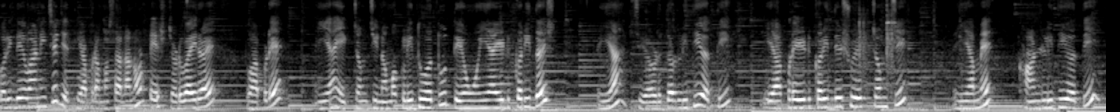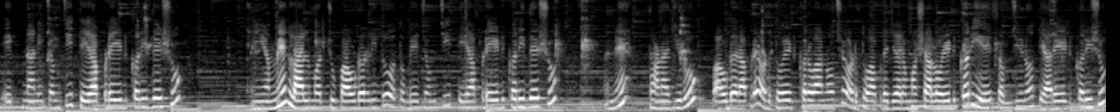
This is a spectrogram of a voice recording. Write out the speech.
કરી દેવાની છે, જેથી આપણા મસાલાનો ટેસ્ટ જળવાઈ રહે. તો આપણે અહીંયા એક ચમચી નમક લીધું હતું, તે હું અહીંયા એડ કરી દઈશ. અહીંયા જે હળદર લીધી હતી, એ આપણે એડ કરી દઈશું એક ચમચી. અહીંયા મેં ખાંડ લીધી હતી, એક નાની ચમચી તે આપણે એડ કરી દઈશું અહીંયા મેં લાલ મરચું પાવડર લીધો હતો, બે ચમચી તે આપણે એડ કરી દઈશું અને ધાણા જીરું પાવડર આપણે અડધો એડ કરવાનો છે. અડધો આપણે જ્યારે મસાલો એડ કરીએ, સબ્જીનો ત્યારે એડ કરીશું.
